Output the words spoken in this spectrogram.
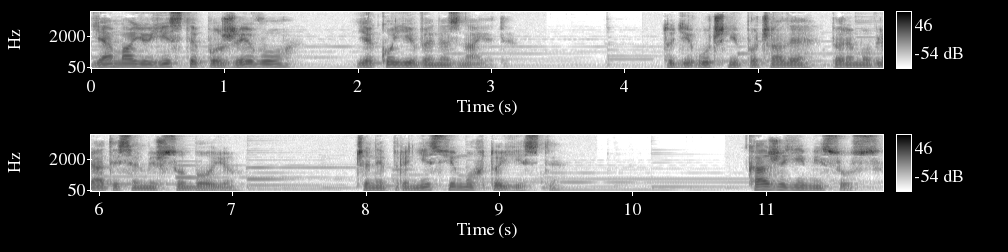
Я маю їсти поживу, якої ви не знаєте. Тоді учні почали перемовлятися між собою чи не приніс йому хто їсти. Каже їм Ісус:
